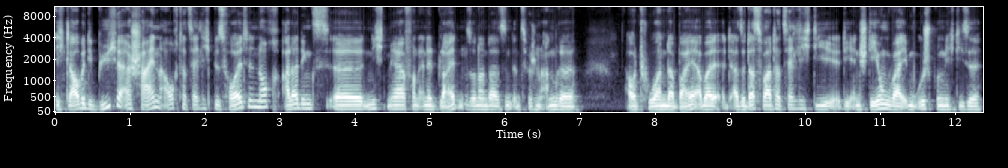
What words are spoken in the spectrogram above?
ich glaube, die Bücher erscheinen auch tatsächlich bis heute noch, allerdings äh, nicht mehr von Annette Blyton, sondern da sind inzwischen andere Autoren dabei. Aber also das war tatsächlich die, die Entstehung, war eben ursprünglich diese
